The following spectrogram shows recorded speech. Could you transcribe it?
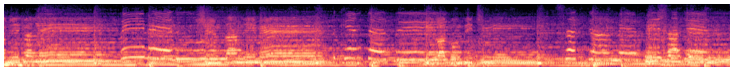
ဒီပါမြေကျွလေးပေးမဲ့သူရှင်သန်နေမယ်သခင်တဲ့သေးဒီပါကုန်တိချီစက္ကန့်မဲ့ပေးစားတဲ့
